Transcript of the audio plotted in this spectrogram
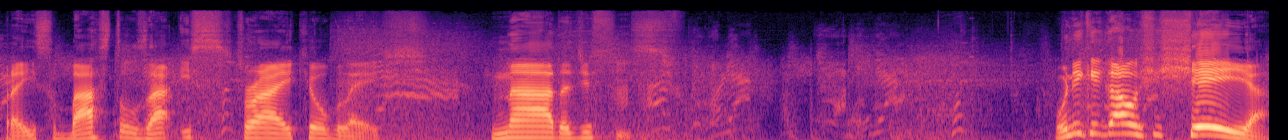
Para isso basta usar Strike ou Blast. Nada difícil. Unique Gauge cheia.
